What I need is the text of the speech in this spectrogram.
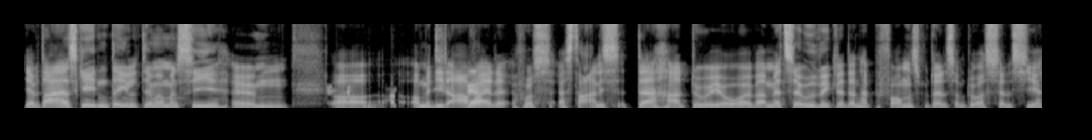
Jamen, der er sket en del, det må man sige. Øhm, og, og med dit arbejde ja. hos Astralis, der har du jo øh, været med til at udvikle den her performance-model, som du også selv siger.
